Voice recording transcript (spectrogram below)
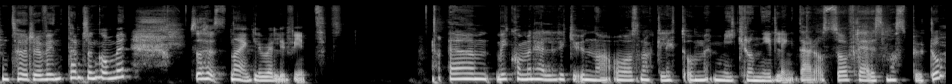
den tørre vinteren som kommer. Så høsten er egentlig veldig fint. Eh, vi kommer heller ikke unna å snakke litt om mikroneedling. Det er det også flere som har spurt om.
